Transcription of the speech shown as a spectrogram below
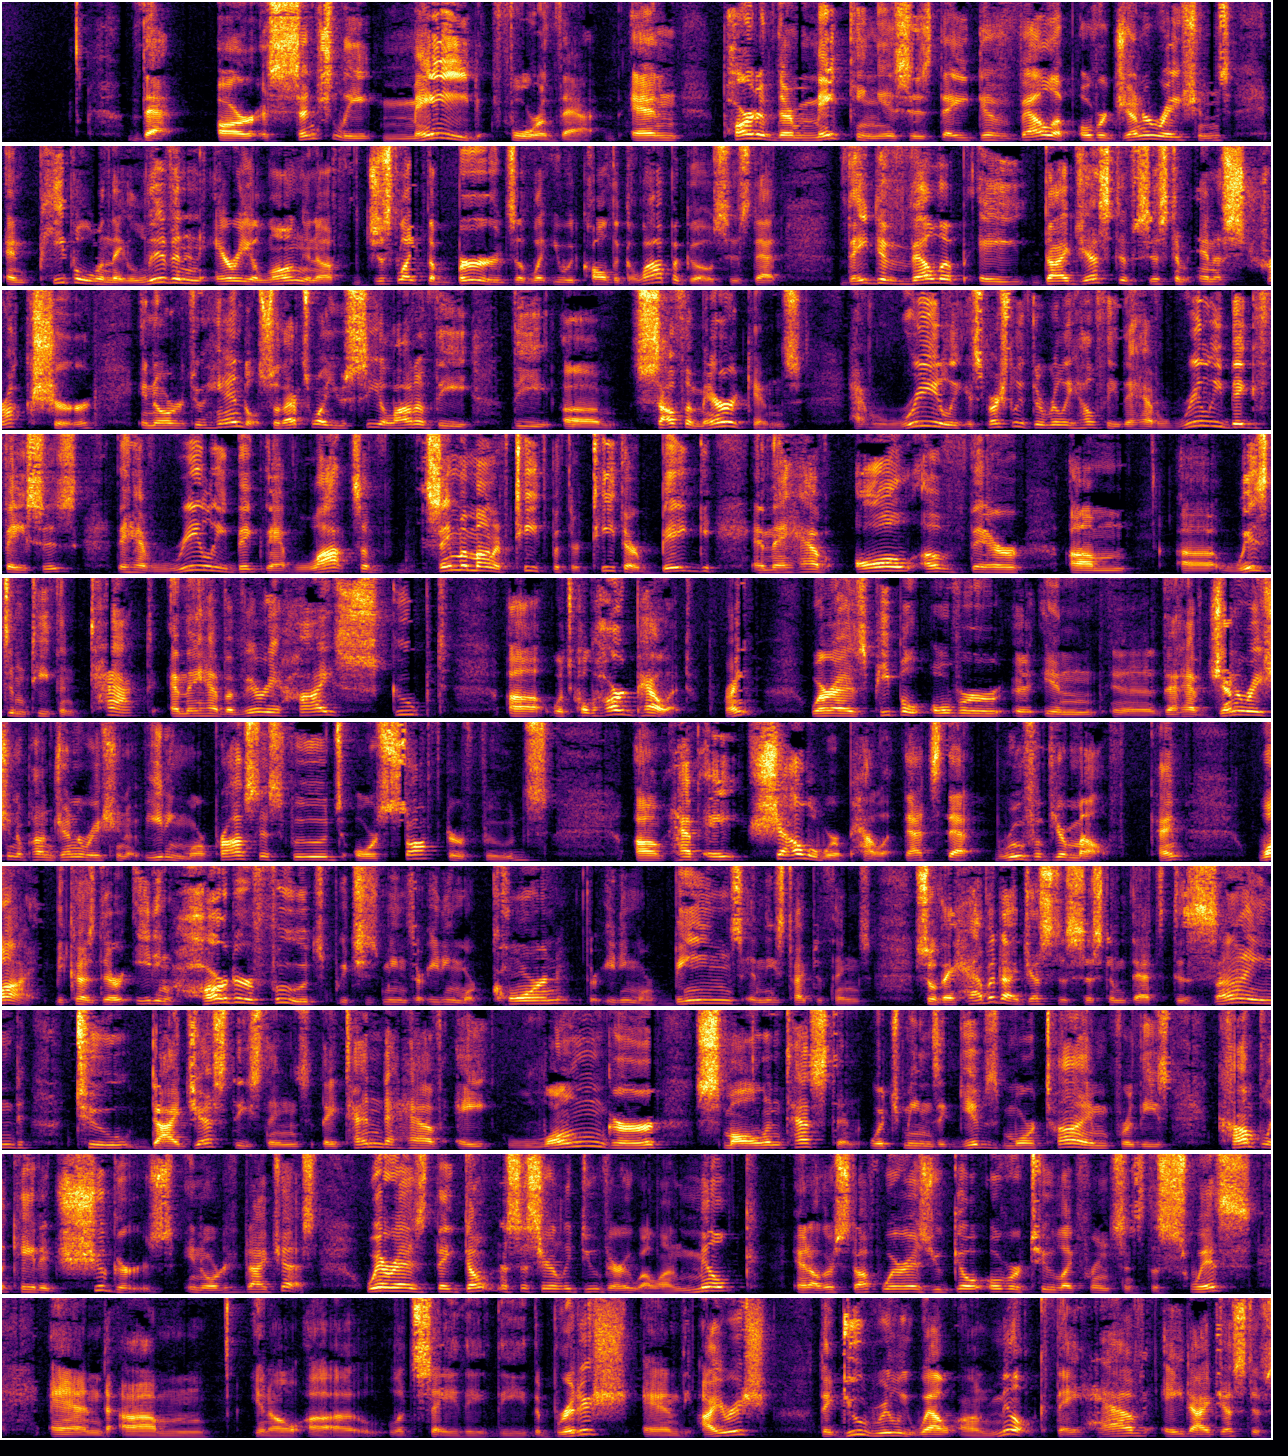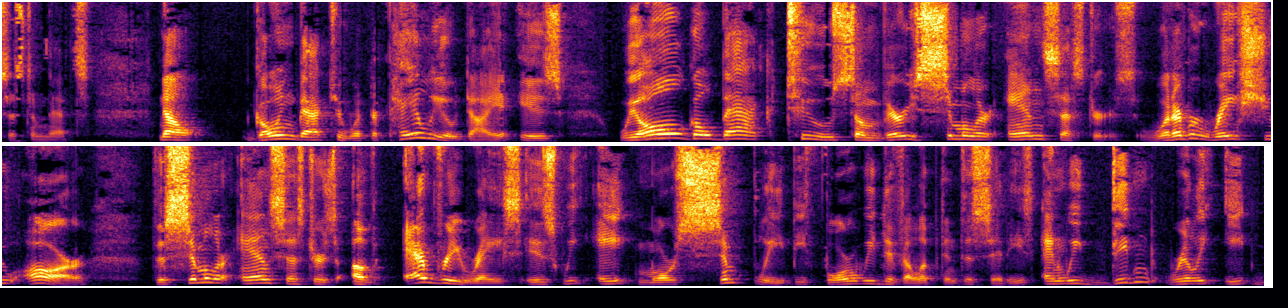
that are essentially made for that. And part of their making is is they develop over generations and people when they live in an area long enough just like the birds of what you would call the galapagos is that they develop a digestive system and a structure in order to handle. So that's why you see a lot of the the um, south americans have really, especially if they're really healthy, they have really big faces. They have really big, they have lots of, same amount of teeth, but their teeth are big and they have all of their um, uh, wisdom teeth intact and they have a very high scooped, uh, what's called hard palate, right? Whereas people over uh, in uh, that have generation upon generation of eating more processed foods or softer foods, um, have a shallower palate. That's that roof of your mouth, okay? Why? Because they're eating harder foods, which just means they're eating more corn, they're eating more beans, and these types of things. So they have a digestive system that's designed to digest these things. They tend to have a longer small intestine, which means it gives more time for these complicated sugars in order to digest. Whereas they don't necessarily do very well on milk and other stuff. Whereas you go over to, like, for instance, the Swiss and um, you know, uh, let's say the, the the British and the Irish, they do really well on milk. They have a digestive system that's now going back to what the paleo diet is. We all go back to some very similar ancestors. Whatever race you are, the similar ancestors of every race is we ate more simply before we developed into cities and we didn't really eat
